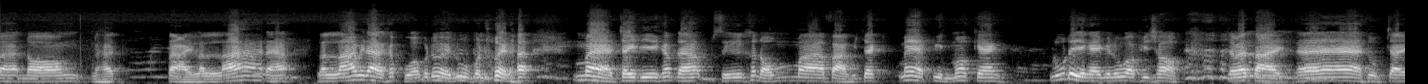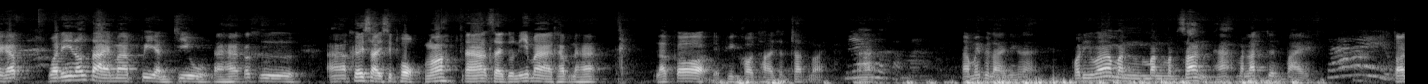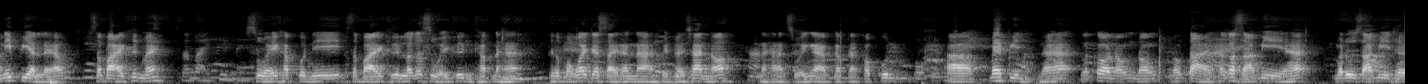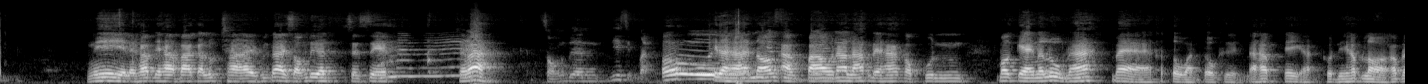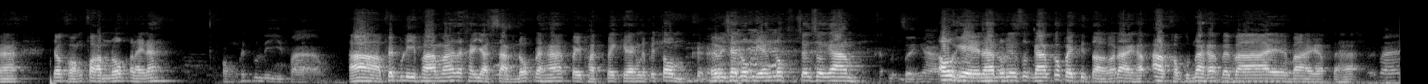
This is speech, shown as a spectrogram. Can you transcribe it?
นะฮะน้องนะฮะตายลันล้านะฮะลันล้าไม่ได้ครับผัวมาด้วยลูกมาด้วยนะแม่ใจดีครับนะครับซื้อขนมมาฝากพี่แจ็คแม่ปิ่นหม้อแกง รู้ได้ยังไงไม่รู้ว่าพี่ชอบใช่ไหมตายแหมถูกใจครับ วันนี้น้องตายมาเปลี่ยนจิวนะฮะก็คืออ่าเคยใส่ 16 เนาะนะฮะใส่ตัวนี้มาครับนะฮะแล้วก็เดี๋ยวพี่ขอถ่ายชัดๆหน่อยไม่ได้นะเอาฮะโทรศัพท์มาอ่าไม่เป็นไรนี่ก็ได้พอดีว่ามันมันมันสั้นฮะมันรัดเกินไปได้ ตอนนี้เปลี่ยนแล้วสบายขึ้นไหม สบายขึ้นเลยสวยครับคนนี้สบายขึ้นแล้วก็สวยขึ้นครับนะฮะ เธอบอกว่าจะใส่นานๆเป็นแฟชั่นเนาะนะฮะสวยงามครับนะขอบคุณอ่าแม่ปิ่นนะฮะแล้วก็น้องน้องน้องตายแล้วก็สามีฮะมาดูสามีเธอ นี่แหละครับเนี่ยฮะมากับลูกชายเพิ่งได้สองเดือนเสร็จๆใช่ปะ สองเดือนยี่สิบวันโอ้ยนะฮะน้องอ่างเปาน่ารักเลยฮะขอบคุณ หม้อแกงนะลูกนะแม่ก็โตวันโตขึ้นนะครับนี่ครับคนนี้ครับหล่อครับนะฮะเจ้าของฟาร์มนกอะไรนะของเพชรบุรีฟาร์มอ่าเพชรบุรีฟาร์มนะถ้าใครอยากสั่งนกนะฮะไปผัดไปแกงหรือไปต้มเอ้ยไม่ใช่นกเลี้ยงนกสวยงามสวยงามโอเคนะครับนกเลี้ยงสวยงามก็ไปติดต่อก็ได้ครับอ้าวขอบคุณมากครับบ๊ายบายบ๊ายบายครับนะฮะ บ๊ายบาย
